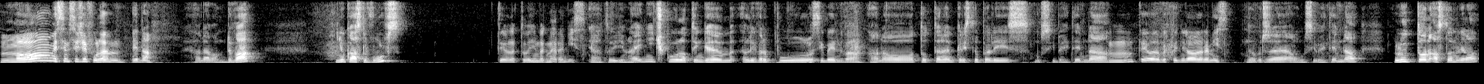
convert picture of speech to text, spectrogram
No, myslím si, že Fulham jedna. Já dávám dva. Newcastle Wolves. Ty, tak to vidím tak na remíz. Já to vidím na jedničku, Nottingham, Liverpool. Musí být dva. Ano, Tottenham, Crystal Palace musí být jedna. Hmm, ty, já bych klidně dal remíz. Dobře, ale musí být jedna. Luton, Aston Villa.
